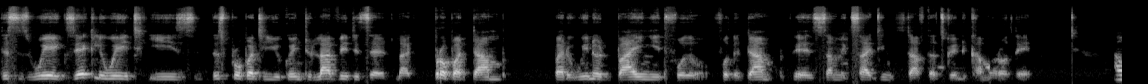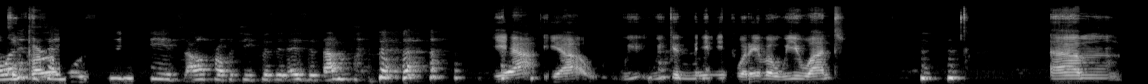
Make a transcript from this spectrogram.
this is where exactly where it is. This property you're going to love it. It's a like proper dump but we're not buying it for the for the dump. There's some exciting stuff that's going to come out of there. I wanted Comparable, to say it's our property because it is a dump. Yeah yeah. We we can name it whatever we want. Um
